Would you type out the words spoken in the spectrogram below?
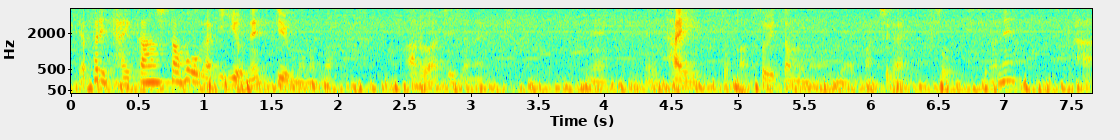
うん、やっぱり体感した方がいいよねっていうものもあるわけじゃないですか、ね、体育とかそういったものはもう間違いなくそうですよね。はい、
